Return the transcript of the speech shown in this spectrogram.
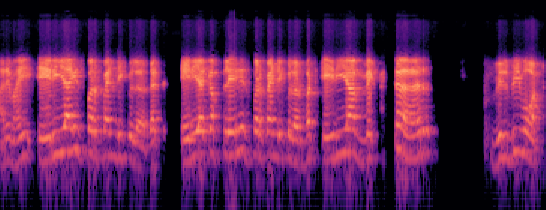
अरे भाई area is perpendicular that area का plane is perpendicular but area vector will be what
